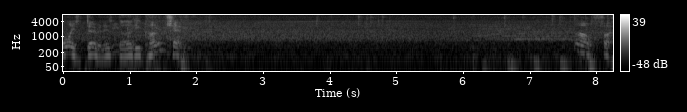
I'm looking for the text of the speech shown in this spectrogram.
All he's doing is bloody punching. Oh, fuck.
